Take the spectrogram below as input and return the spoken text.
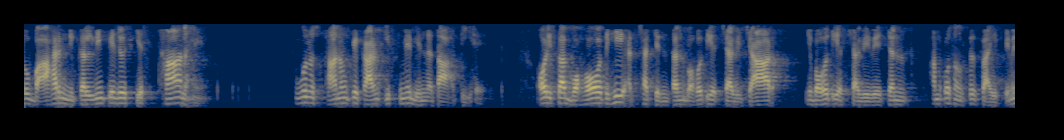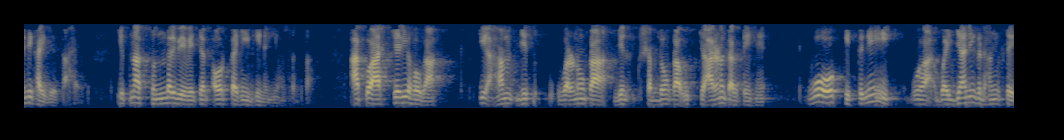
तो बाहर निकलने के जो इसके स्थान हैं उन स्थानों के कारण इसमें भिन्नता आती है। और इसका बहुत ही अच्छा चिंतन, बहुत ही अच्छा विचार, ये बहुत ही अच्छा विवेचन हमको संस्कृत साहित्य में दिखाई देता है। इतना सुंदर विवेचन और कहीं भी नहीं हो सकता। आपको आश्चर्य होगा कि हम जिस वर्णों का, जिन शब्दों का उच्चारण करते हैं वो कितनी वैज्ञानिक ढंग से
